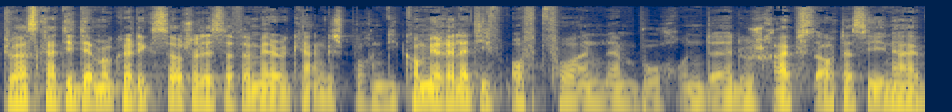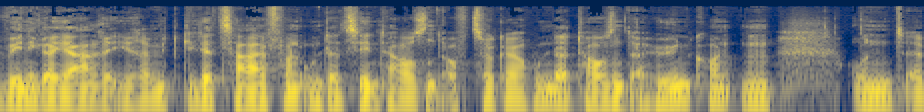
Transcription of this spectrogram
Du hast gerade die Democratic Socialists of America angesprochen. Die kommen ja relativ oft vor in deinem Buch. Und äh, du schreibst auch, dass sie innerhalb weniger Jahre ihre Mitgliederzahl von unter 10.000 auf circa 100.000 erhöhen konnten und äh,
